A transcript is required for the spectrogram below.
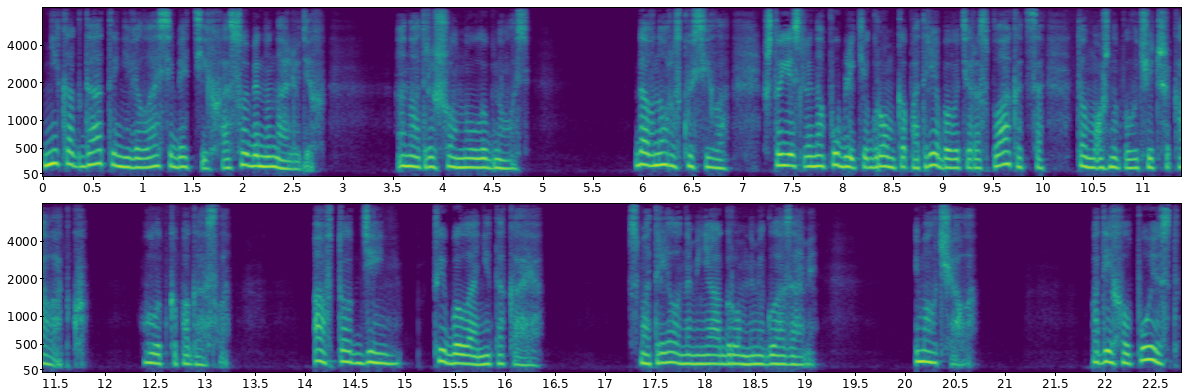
Никогда ты не вела себя тихо, особенно на людях. Она отрешенно улыбнулась. Давно раскусила, что если на публике громко потребовать и расплакаться, то можно получить шоколадку. Улыбка погасла. А в тот день ты была не такая. Смотрела на меня огромными глазами. И молчала. Подъехал поезд,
